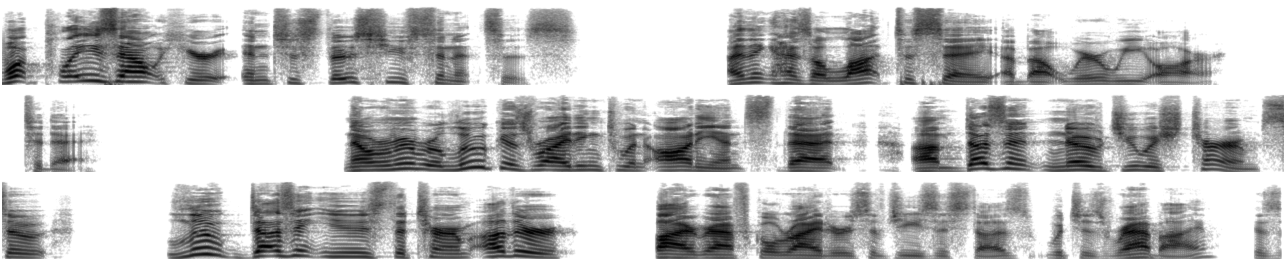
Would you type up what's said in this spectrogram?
what plays out here in just those few sentences, I think has a lot to say about where we are today. Now, remember, Luke is writing to an audience that um, doesn't know Jewish terms. So, Luke doesn't use the term other biographical writers of Jesus does, which is rabbi, because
